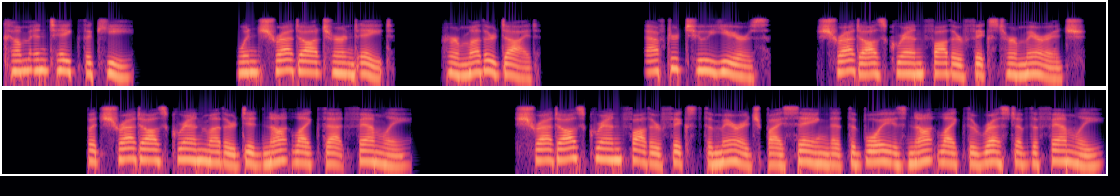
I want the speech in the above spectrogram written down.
Come and take the key. When Shraddha turned eight, her mother died. After two years, Shraddha's grandfather fixed her marriage. But Shraddha's grandmother did not like that family. Shraddha's grandfather fixed the marriage by saying that the boy is not like the rest of the family,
